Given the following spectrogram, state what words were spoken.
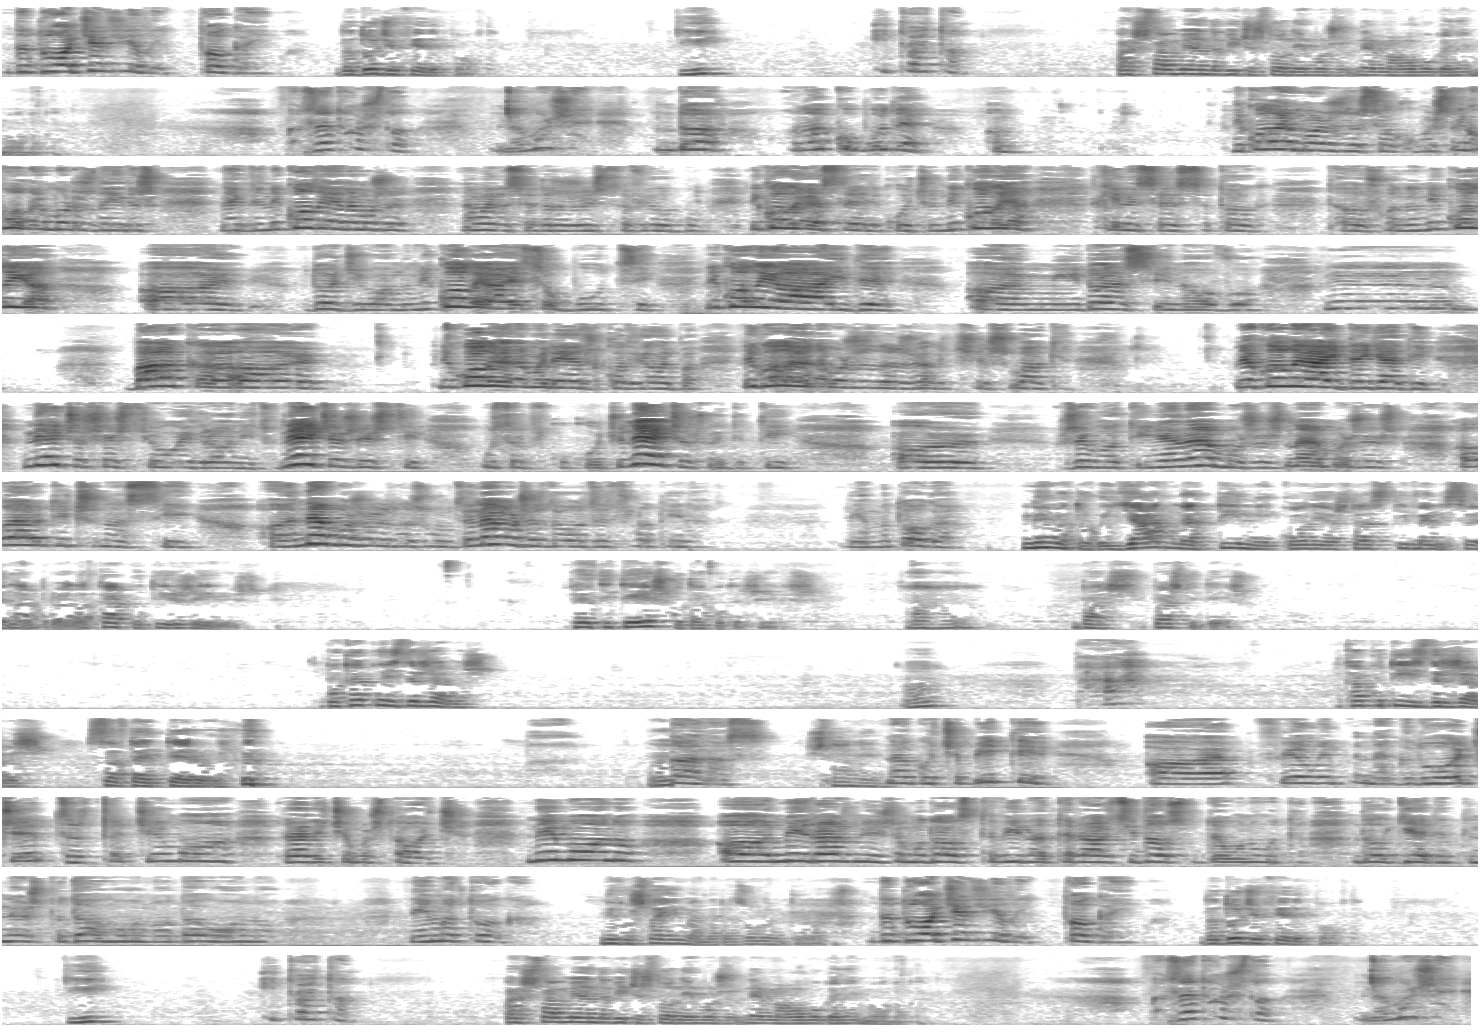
Da dođe Filip, toga ima. Da dođe Filip ovdje. I? I to je to. Pa šta mi onda vičeš to ne može, nema ovoga, nema onoga. Zato što ne može da onako bude... Um, Nikolaj možeš da se okupaš, Nikolaj možeš da ideš negdje, Nikolaj ne može, nemoj da se držiš sa Filipom, Nikolaj sredi kuću, Nikolaj skini se sa tog telefona, Nikolaj aj, dođi vamo, Nikolaj aj se obuci, Nikolaj ajde, aj, mi donesi novo, Mm, baka, aj, Nikolaj nemoj da ideš kod Filipa, Nikolaj ne možeš da žvrćeš švake, Nikolaj, ajde jedi. Nećeš ješći u igranicu, nećeš ješći u srpsku kuću, nećeš vidjeti uh, životinje, ne možeš, ne možeš, alergična si, ne možeš sunce, ne možeš da voziš. Nema toga. Nema toga. Jadna ti, Nikolija, šta si ti meni sve nabrojala? Kako ti živiš? Pa je ti teško tako da živiš? Aha. Baš, baš ti teško. Pa kako izdržavaš? A? Pa, Kako ti izdržavaš sav taj teror? danas. Šta nema? Nego će biti a, Filip nek dođe, crtat ćemo, radit ćemo šta hoće. Nema ono, a, mi razmišljamo da li ste vi na terasi, da li ste unutra, da li jedete nešto, da li ono, da li ono. Nema toga. Nego šta ima, ne razumem te uopće. Da dođe Filip, toga ima. Da dođe Filip ovdje. I? I to je to. Pa šta mi onda vičeš to ne može, nema ovoga, nema onoga. Zato što ne može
